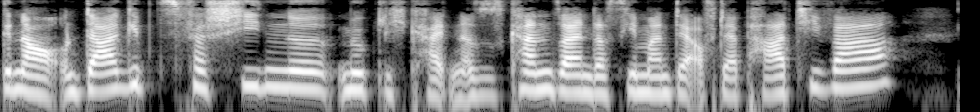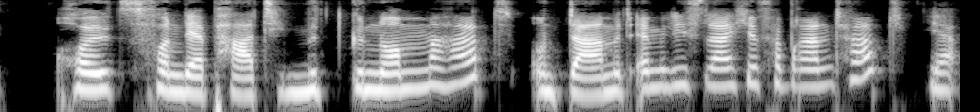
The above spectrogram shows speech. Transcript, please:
Genau, und da gibt's verschiedene Möglichkeiten. Also es kann sein, dass jemand, der auf der Party war, Holz von der Party mitgenommen hat und damit Emilys Leiche verbrannt hat. Ja.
